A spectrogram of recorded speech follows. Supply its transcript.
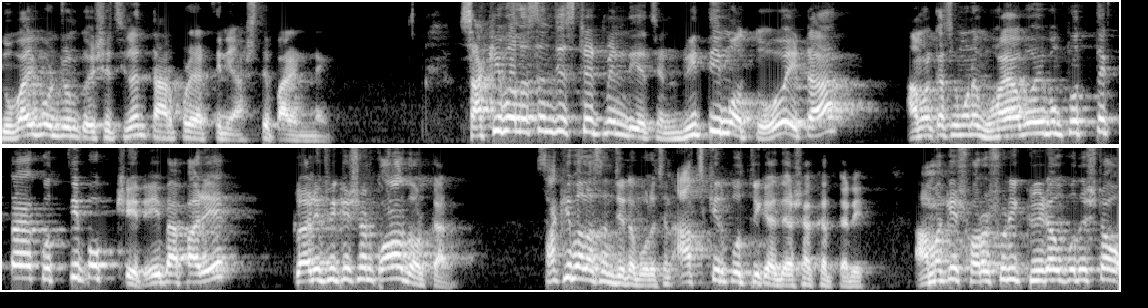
দুবাই পর্যন্ত এসেছিলেন, তারপরে আর তিনি আসতে পারেন নাই। সাকিব আল হাসান যে স্টেটমেন্ট দিয়েছেন, রীতিমতো এটা আমার কাছে মনে ভয়াবহ এবং প্রত্যেকটা কর্তৃপক্ষের এই ব্যাপারে ক্লারিফিকেশন করা দরকার। সাকিব আল হাসান যেটা বলেছেন, আজকের পত্রিকায় দেওয়া সাক্ষাৎকারে, আমাকে সরাসরি ক্রীড়া উপদেষ্টা ও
